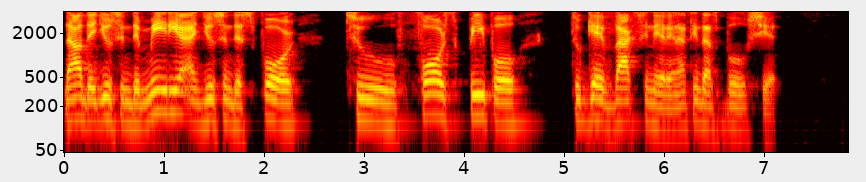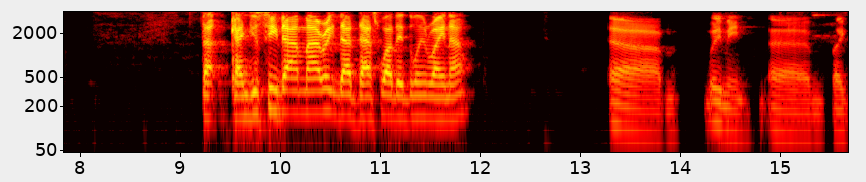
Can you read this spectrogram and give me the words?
Now they're using the media and using the sport to force people to get vaccinated. And I think that's bullshit. That, can you see that, Marek? That that's what they're doing right now. Um, what do you mean? Um, like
